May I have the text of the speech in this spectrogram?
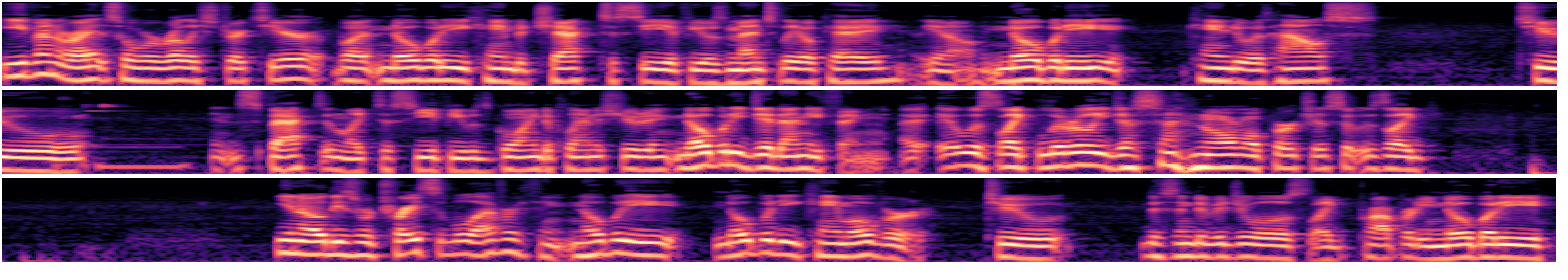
even right. So we're really strict here, but nobody came to check to see if he was mentally okay. You know, nobody came to his house to inspect and like to see if he was going to plan a shooting. Nobody did anything. It was like literally just a normal purchase. It was like you know these were traceable everything. Nobody nobody came over to this individual's like property. Nobody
